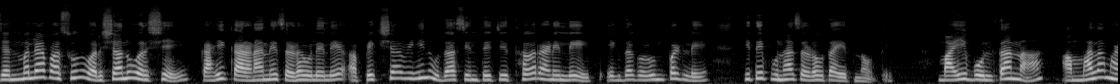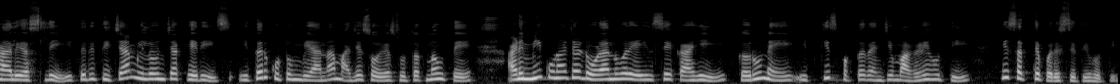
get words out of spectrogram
जन्मल्यापासून वर्षानुवर्षे काही कारणाने चढवलेले अपेक्षाविहीन उदासीनतेचे थर आणि लेप एकदा गळून पडले की ते पुन्हा चढवता येत नव्हते. माई बोलताना आम्हाला म्हणाली असली तरी तिच्या मिलोनच्या खेरीज इतर कुटुंबियांना माझे सोयसूतक नव्हते आणि मी कुणाच्या डोळ्यांवर येईलसे काही करू नये इतकीच फक्त त्यांची मागणी होती ही सत्य परिस्थिती होती.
